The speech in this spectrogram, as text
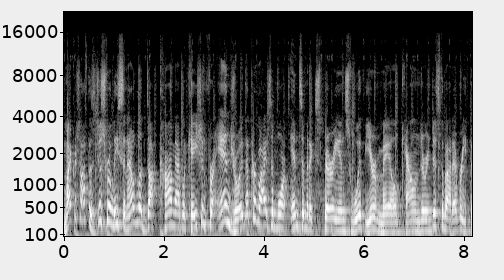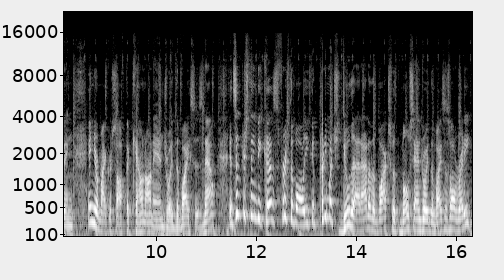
Microsoft has just released an Outlook.com application for Android that provides a more intimate experience with your mail, calendar, and just about everything in your Microsoft account on Android devices. Now, it's interesting because, first of all, you can pretty much do that out of the box with most Android devices already,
